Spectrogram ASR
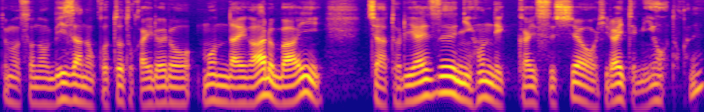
でもそのビザのこととかいろいろ問題がある場合じゃあとりあえず日本で一回寿司屋を開いてみようとかね、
